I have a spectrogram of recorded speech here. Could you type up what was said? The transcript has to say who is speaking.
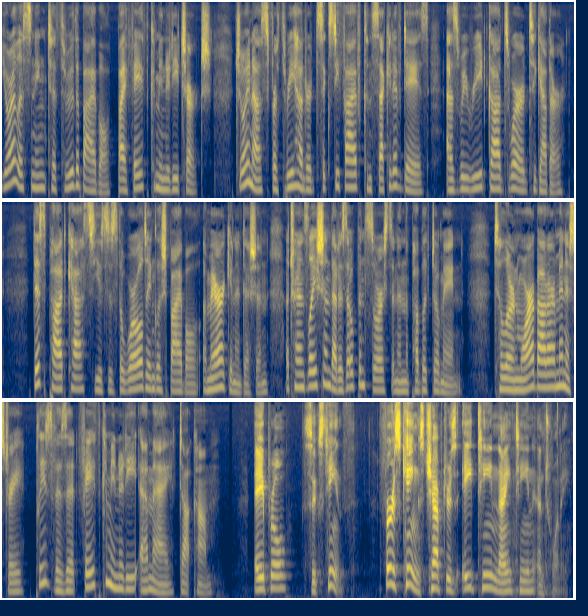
Speaker 1: You're listening to Through the Bible by Faith Community Church. Join us for 365 consecutive days as we read God's Word together. This podcast uses the World English Bible, American Edition, a translation that is open source and in the public domain. To learn more about our ministry, please visit faithcommunityma.com.
Speaker 2: April 16th. 1 Kings chapters 18, 19, and 20.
